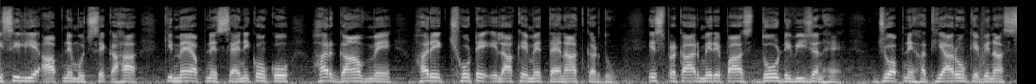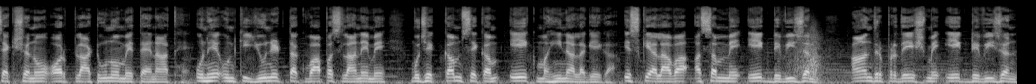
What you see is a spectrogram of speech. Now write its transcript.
इसीलिए आपने मुझसे कहा कि मैं अपने सैनिकों को हर गाँव में, हर एक छोटे इलाके में तैनात कर दूँ। इस प्रकार मेरे पास दो डिवीज़न हैं, जो अपने हथियारों के बिना सेक्शनों और प्लाटूनों में तैनात हैं। उन्हें उनकी यूनिट तक वापस लाने में मुझे कम से कम एक महीना लगेगा। इसके अलावा असम में एक डिवीज़न, आंध्र प्रदेश में एक डिवीज़न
